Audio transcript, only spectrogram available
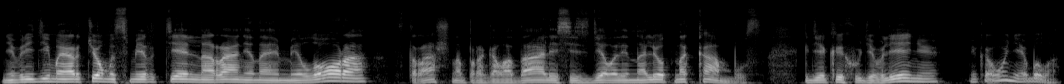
Невредимый Артем и смертельно раненая Милора страшно проголодались и сделали налет на камбус, где, к их удивлению, никого не было.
